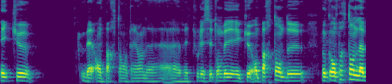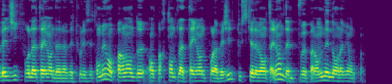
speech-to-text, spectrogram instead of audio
et que ben, en partant en Thaïlande, elle avait tout laissé tomber, et que en partant de, donc en partant de la Belgique pour la Thaïlande, elle avait tout laissé tomber. En parlant de, en partant de la Thaïlande pour la Belgique, tout ce qu'elle avait en Thaïlande, elle ne pouvait pas l'emmener dans l'avion, quoi.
